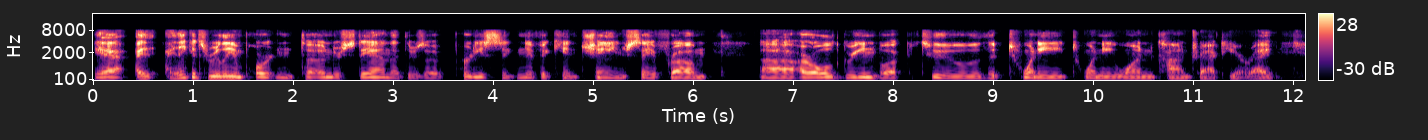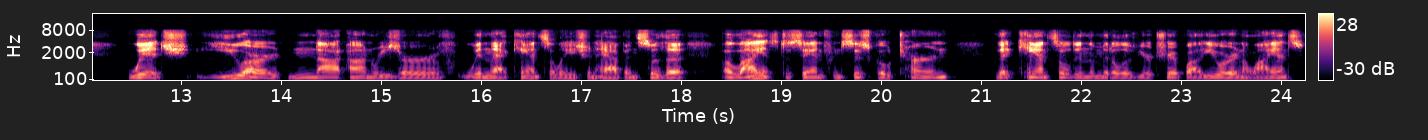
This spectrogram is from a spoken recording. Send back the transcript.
Yeah, I, I think it's really important to understand that there's a pretty significant change, say, from uh, our old green book to the 2021 contract here, right? Which you are not on reserve when that cancellation happens. So the Alliance to San Francisco turn that canceled in the middle of your trip while you were in Alliance,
